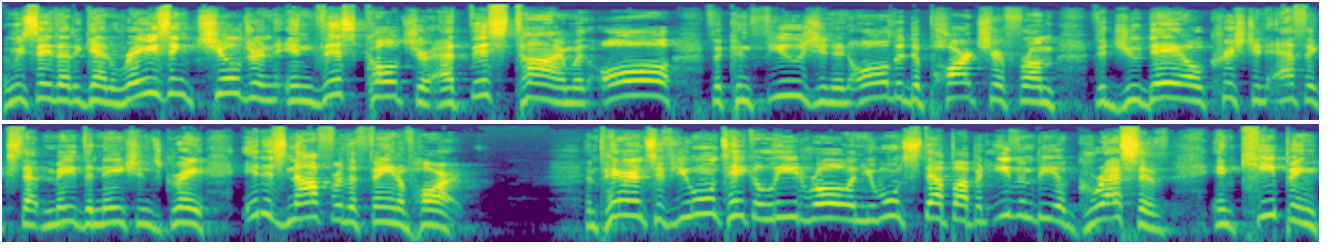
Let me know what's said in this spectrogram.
Let me say that again. Raising children in this culture at this time, with all the confusion and all the departure from the Judeo Christian ethics that made the nations great, it is not for the faint of heart. And parents, if you won't take a lead role and you won't step up and even be aggressive in keeping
